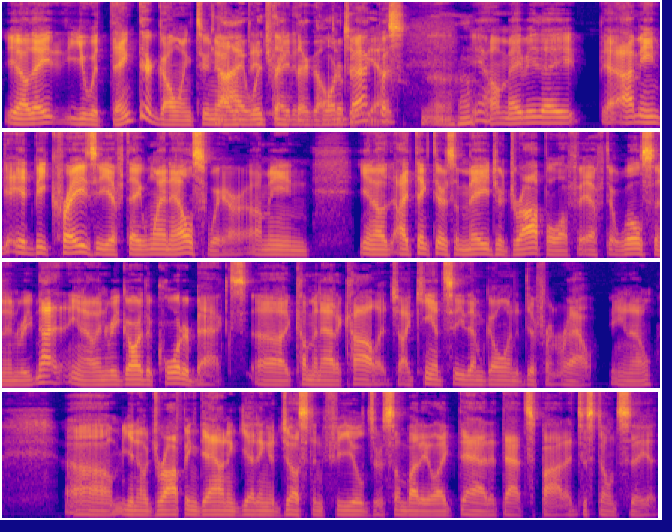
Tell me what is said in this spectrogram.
You know, they you would think they're going to now. I would think they're going to. Yes. But uh-huh. you know, maybe they. I mean, it'd be crazy if they went elsewhere. I mean, you know, I think there's a major drop off after Wilson and re- not you know in regard to quarterbacks uh, coming out of college. I can't see them going a different route. You know, um, you know, dropping down and getting a Justin Fields or somebody like that at that spot. I just don't see it.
